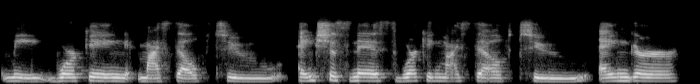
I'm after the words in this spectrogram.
me working myself to anxiousness, working myself to anger,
